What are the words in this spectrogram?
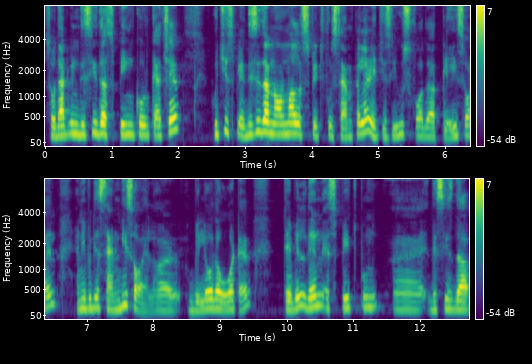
So, that means this is the spring core catcher which is placed. This is the normal split spoon sampler which is used for the clay soil and if it is sandy soil or below the water table then a split spoon uh, this is the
